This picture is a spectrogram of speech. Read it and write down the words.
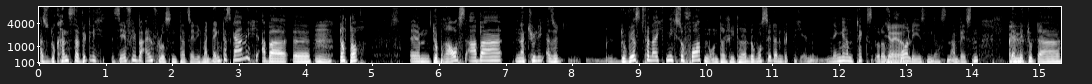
also du kannst da wirklich sehr viel beeinflussen tatsächlich. Man denkt das gar nicht, aber äh, Mhm. doch, doch. Ähm, du brauchst aber natürlich, also du wirst vielleicht nicht sofort einen Unterschied hören. Du musst dir dann wirklich einen längeren Text oder so Ja, ja. vorlesen lassen am besten, damit du da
